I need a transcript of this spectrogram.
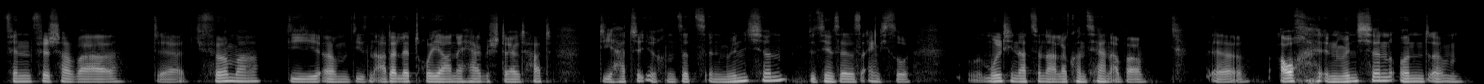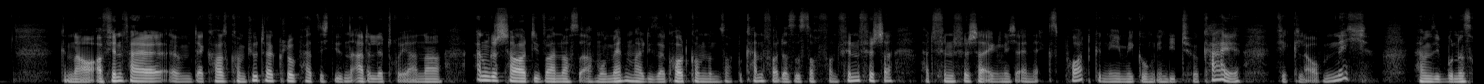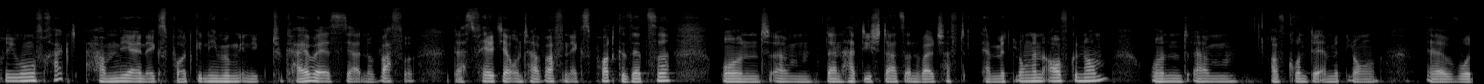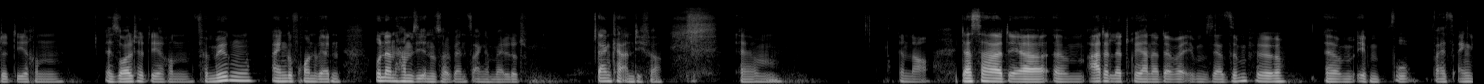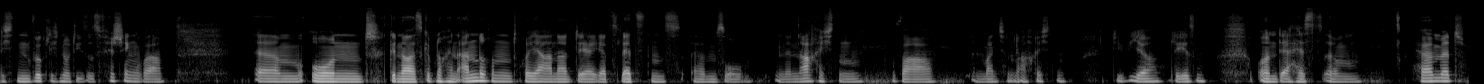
Finn Fischer war der, die Firma, die ähm, diesen Adalet-Trojaner hergestellt hat, die hatte ihren Sitz in München, beziehungsweise ist eigentlich so multinationaler Konzern, aber äh, auch in München und ähm, Genau, auf jeden Fall, ähm, der Chaos Computer Club hat sich diesen Adele Trojaner angeschaut. Die waren noch so, ach Moment mal, dieser Code kommt uns doch bekannt vor, das ist doch von Finn Fischer. Hat Finn Fischer eigentlich eine Exportgenehmigung in die Türkei? Wir glauben nicht. Haben sie die Bundesregierung gefragt, haben die eine Exportgenehmigung in die Türkei? Weil es ist ja eine Waffe. Das fällt ja unter Waffenexportgesetze. Und ähm, dann hat die Staatsanwaltschaft Ermittlungen aufgenommen und ähm, aufgrund der Ermittlungen äh, wurde deren sollte deren Vermögen eingefroren werden und dann haben sie Insolvenz angemeldet. Danke, Antifa. Ähm, genau. Das war der ähm, Adeler-Trojaner, der war eben sehr simpel, ähm, eben wo, weil es eigentlich wirklich nur dieses Phishing war. Ähm, und genau, es gibt noch einen anderen Trojaner, der jetzt letztens ähm, so in den Nachrichten war, in manchen Nachrichten, die wir lesen. Und der heißt ähm, Hermit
